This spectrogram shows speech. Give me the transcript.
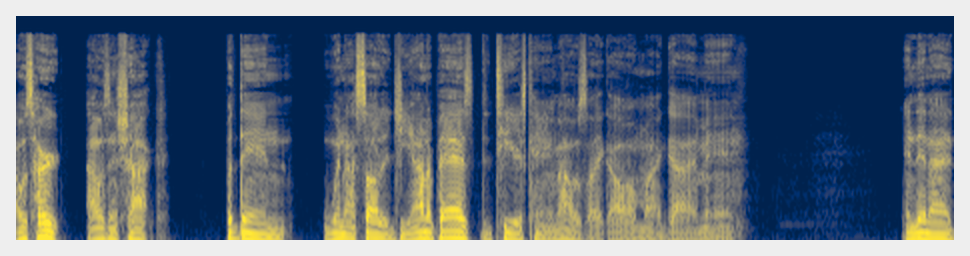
I was hurt. I was in shock. But then when I saw the Gianna pass, the tears came. I was like, "Oh my god, man!" And then I,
